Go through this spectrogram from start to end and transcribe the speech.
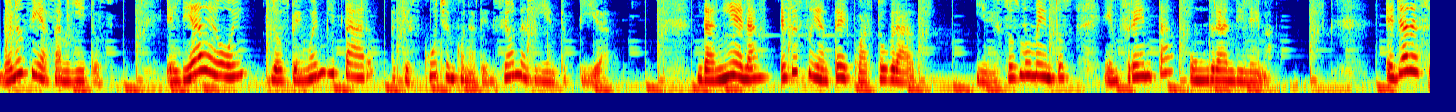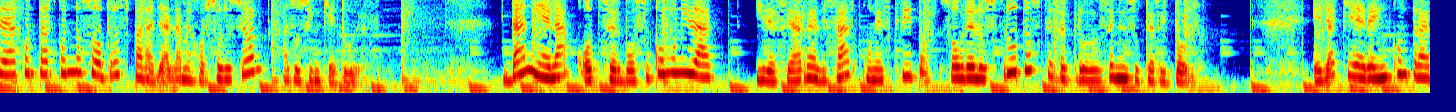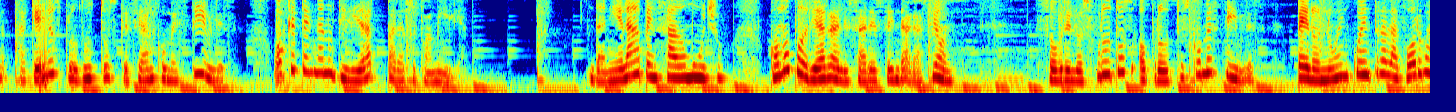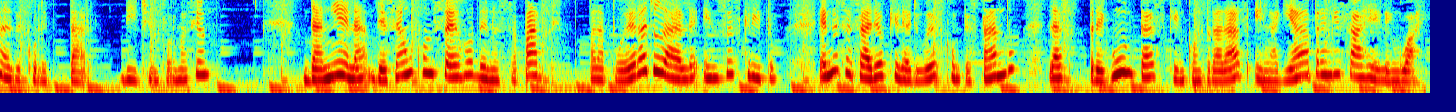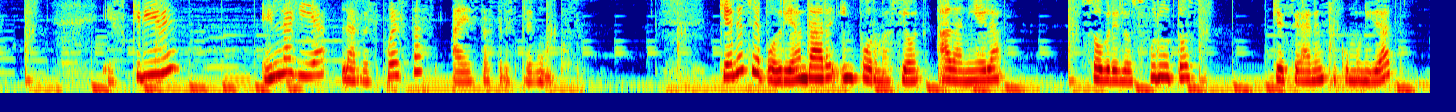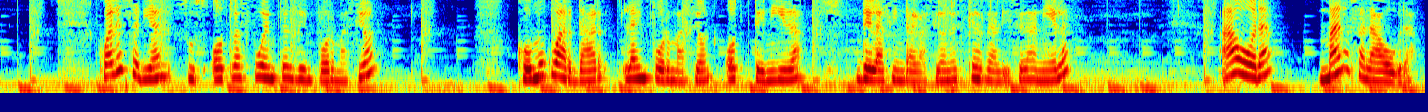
Buenos días, amiguitos. El día de hoy los vengo a invitar a que escuchen con atención la siguiente actividad. Daniela es estudiante de cuarto grado y en estos momentos enfrenta un gran dilema. Ella desea contar con nosotros para hallar la mejor solución a sus inquietudes. Daniela observó su comunidad y desea realizar un escrito sobre los frutos que se producen en su territorio. Ella quiere encontrar aquellos productos que sean comestibles o que tengan utilidad para su familia. Daniela ha pensado mucho cómo podría realizar esta indagación sobre los frutos o productos comestibles, pero no encuentra la forma de recolectar dicha información. Daniela desea un consejo de nuestra parte. Para poder ayudarle en su escrito, es necesario que le ayudes contestando las preguntas que encontrarás en la guía de aprendizaje del lenguaje. Escribe en la guía las respuestas a estas tres preguntas. ¿Quiénes le podrían dar información a Daniela sobre los frutos que se dan en su comunidad? ¿Cuáles serían sus otras fuentes de información? ¿Cómo guardar la información obtenida de las indagaciones que realice Daniela? Ahora, manos a la obra.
